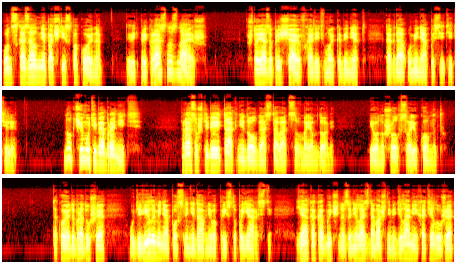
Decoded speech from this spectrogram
Он сказал мне почти спокойно, «Ты ведь прекрасно знаешь, что я запрещаю входить в мой кабинет, когда у меня посетители. Но к чему тебя бронить? раз уж тебе и так недолго оставаться в моем доме. И он ушел в свою комнату. Такое добродушие удивило меня после недавнего приступа ярости. Я, как обычно, занялась домашними делами и хотела уже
